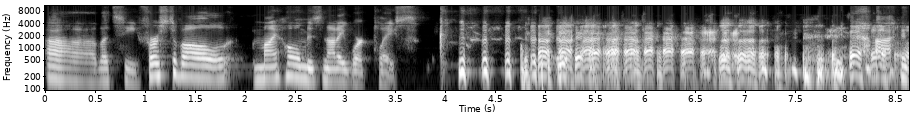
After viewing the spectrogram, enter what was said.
Uh, let's see. First of all, my home is not a workplace. I,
